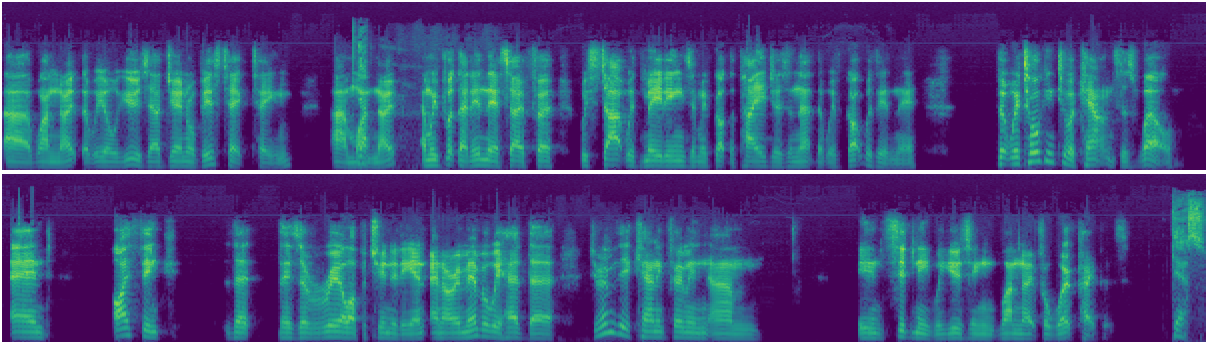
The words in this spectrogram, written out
uh, OneNote that we all use, our general BizTech team um, yep. And we put that in there. So for we start with meetings, and we've got the pages and that that we've got within there. But we're talking to accountants as well, and I think that there's a real opportunity. And, and I remember we had the, do you remember the accounting firm in, um, in Sydney were using OneNote for work papers? Yes.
